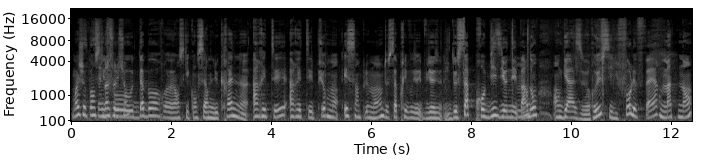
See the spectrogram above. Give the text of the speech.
Moi, je pense qu'il faut d'abord, euh, en ce qui concerne l'Ukraine, arrêter, arrêter purement et simplement de s'approvisionner, mmh. pardon, en gaz russe. Il faut le faire maintenant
